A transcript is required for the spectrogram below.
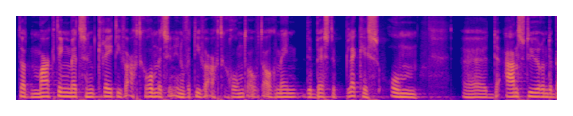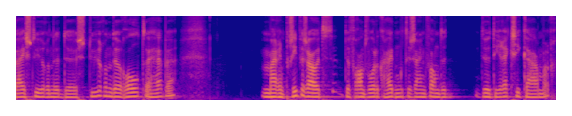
dat marketing met zijn creatieve achtergrond, met zijn innovatieve achtergrond over het algemeen de beste plek is om eh, de aansturende, bijsturende, de sturende rol te hebben. Maar in principe zou het de verantwoordelijkheid moeten zijn van de, de directiekamer.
